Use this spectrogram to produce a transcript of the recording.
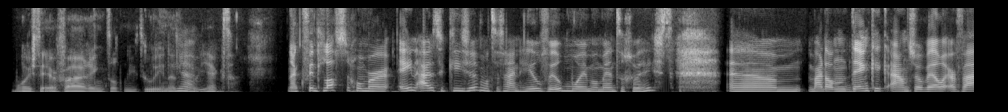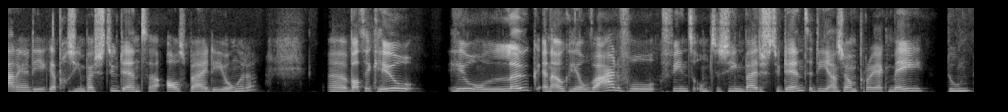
mooiste ervaring tot nu toe in het ja. project? Nou, ik vind het lastig om er één uit te kiezen, want er zijn heel veel mooie momenten geweest. Um, maar dan denk ik aan zowel ervaringen die ik heb gezien bij studenten als bij de jongeren. Uh, wat ik heel, heel leuk en ook heel waardevol vind om te zien bij de studenten die aan zo'n project meedoen,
